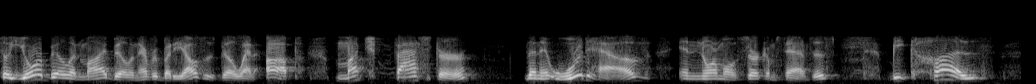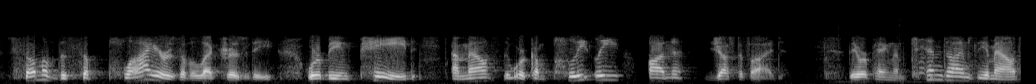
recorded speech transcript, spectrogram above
So your bill and my bill and everybody else's bill went up much faster than it would have in normal circumstances because some of the suppliers of electricity were being paid amounts that were completely unjustified. They were paying them 10 times the amount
